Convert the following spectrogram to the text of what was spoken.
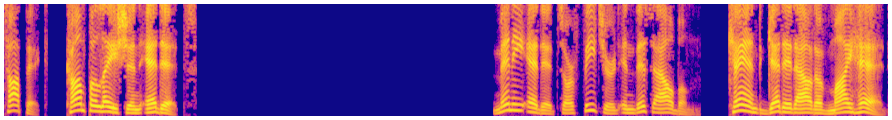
Topic: Compilation edits. Many edits are featured in this album. Can't Get It Out of My Head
